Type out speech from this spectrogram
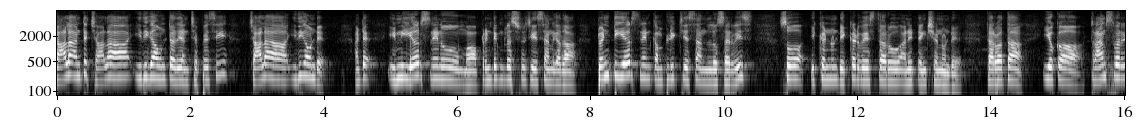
చాలా అంటే చాలా ఇదిగా ఉంటుంది అని చెప్పేసి చాలా ఇదిగా ఉండే. అంటే ఇన్ని ఇయర్స్ నేను మా ప్రింటింగ్ ప్లస్లో చేశాను కదా ట్వంటీ ఇయర్స్ నేను కంప్లీట్ చేశాను అందులో సర్వీస్. సో ఇక్కడ నుండి ఎక్కడ వేస్తారు అనే టెన్షన్ ఉండే. తర్వాత ఈ యొక్క ట్రాన్స్ఫర్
